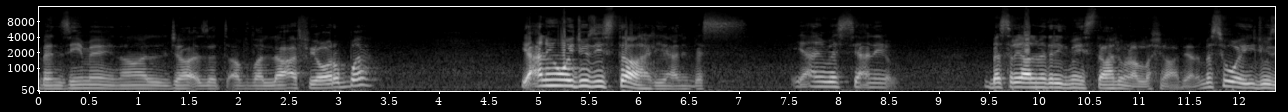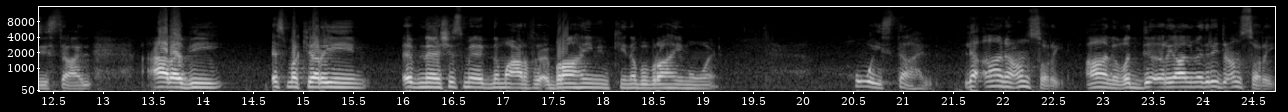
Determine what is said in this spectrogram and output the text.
بنزيما ينال جائزة أفضل لاعب في أوروبا؟ يعني هو يجوز يستاهل يعني بس يعني بس يعني بس ريال مدريد ما يستاهلون الله شاهد يعني بس هو يجوز يستاهل. عربي اسمه كريم ابنه شو اسمه ابنه ما أعرف إبراهيم يمكن أبو إبراهيم هو. هو يستاهل. لا أنا عنصري. أنا ضد ريال مدريد عنصري.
